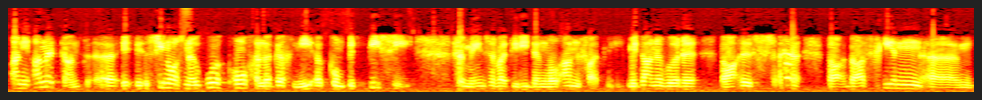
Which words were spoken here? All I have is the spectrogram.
Aan die ander kant uh, sien ons nou ook ongelukkig nie 'n kompetisie vir mense wat hierdie ding wil aanvat nie. Met ander woorde, daar is daar daar's geen um,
